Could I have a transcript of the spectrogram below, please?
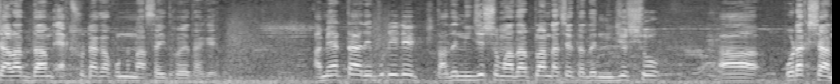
চারার দাম একশো টাকা কোনো নার্সারিতে হয়ে থাকে, আমি একটা রেপুটেটেড তাদের নিজস্ব মাদার প্লান্ট আছে, তাদের নিজস্ব প্রোডাকশান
